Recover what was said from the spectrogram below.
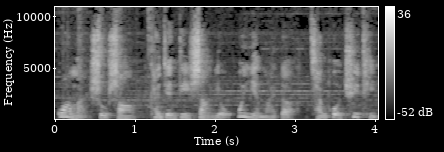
挂满树梢，看见地上有未掩埋的残破躯体，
